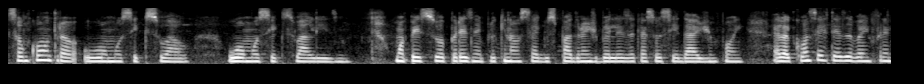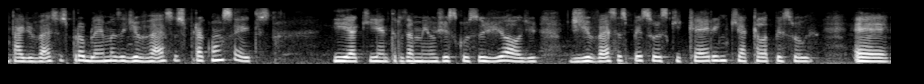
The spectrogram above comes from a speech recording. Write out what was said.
são contra o homossexual o homossexualismo. Uma pessoa, por exemplo, que não segue os padrões de beleza que a sociedade impõe, ela com certeza vai enfrentar diversos problemas e diversos preconceitos. E aqui entra também os discursos de ódio de diversas pessoas que querem que aquela pessoa é,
